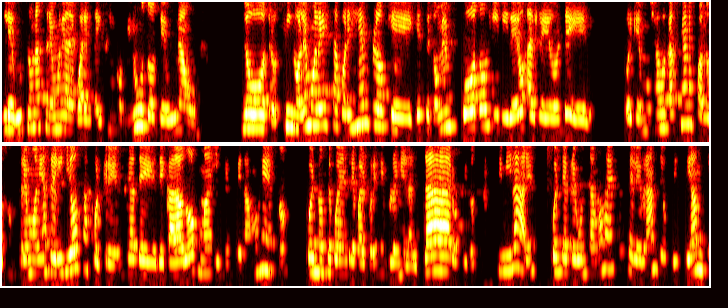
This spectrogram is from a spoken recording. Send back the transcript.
le gusta una ceremonia de 45 minutos, de una hora. Lo otro, si no le molesta, por ejemplo, que, se tomen fotos y videos alrededor de él, porque en muchas ocasiones cuando son ceremonias religiosas, por creencias de, de cada dogma y respetamos eso, pues no se pueden trepar, por ejemplo, en el altar o situaciones similares, pues le preguntamos a ese celebrante oficiante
